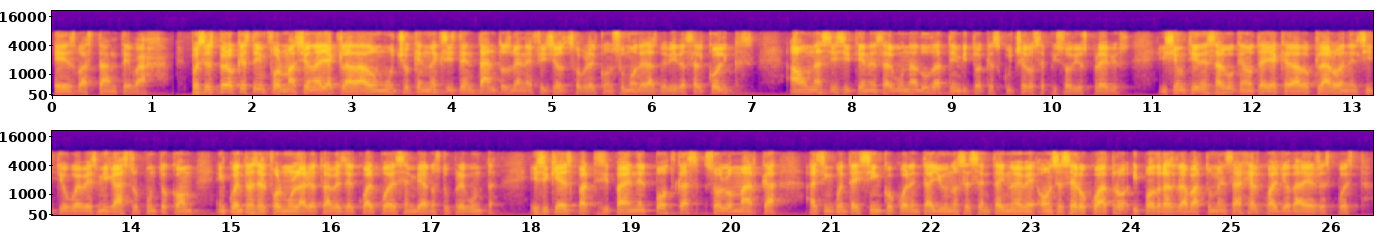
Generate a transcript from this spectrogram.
es bastante baja. Pues espero que esta información haya aclarado mucho que no existen tantos beneficios sobre el consumo de las bebidas alcohólicas. Aún así, si tienes alguna duda, te invito a que escuche los episodios previos. Y si aún tienes algo que no te haya quedado claro, en el sitio web esmigastro.com encuentras el formulario a través del cual puedes enviarnos tu pregunta. Y si quieres participar en el podcast, solo marca al 55 41 69 11 04 y podrás grabar tu mensaje al cual yo daré respuesta.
